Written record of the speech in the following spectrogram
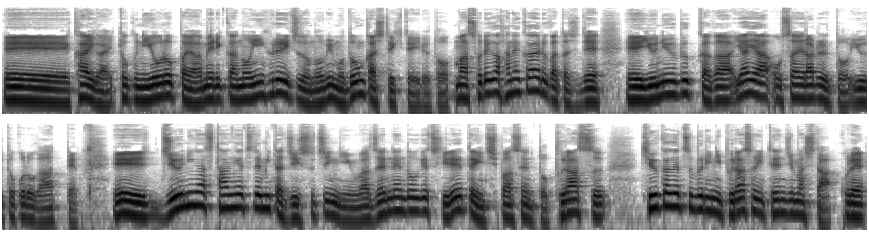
えー、海外特にヨーロッパやアメリカのインフレ率の伸びも鈍化してきていると、まあ、それが跳ね返る形で、えー、輸入物価がやや抑えられるというところがあって、えー、12月単月で見た実質賃金は前年同月比0.1%プラス。9か月ぶりにプラスに転じました。これ、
